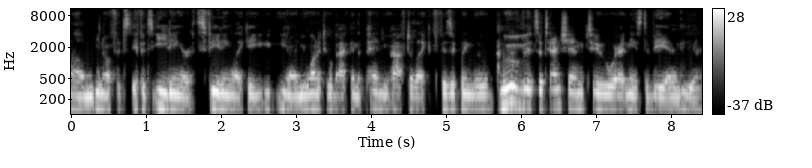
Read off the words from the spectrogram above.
um, you know, if it's if it's eating or it's feeding, like you, you know, and you want it to go back in the pen, you have to like physically move move its attention to where it needs to be. And Yeah.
